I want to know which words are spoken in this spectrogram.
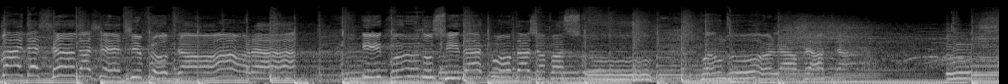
Vai deixando a gente pra outra hora. E quando se der conta, já passou. Quando olhar pra trás.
